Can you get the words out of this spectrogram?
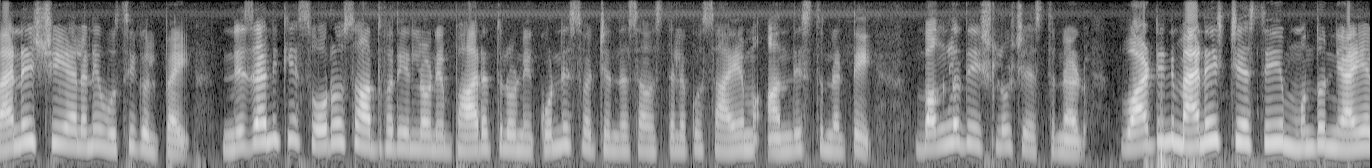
మేనేజ్ చేయాలని ఉసిగొల్పాయి. నిజానికి సోరోస్ ఆధ్వర్యంలోని భారత్లోని కొన్ని స్వచ్ఛంద సంస్థలకు సాయం అందిస్తున్నట్టే బంగ్లాదేశ్లో చేస్తున్నాడు. వాటిని మేనేజ్ చేసి ముందు న్యాయ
